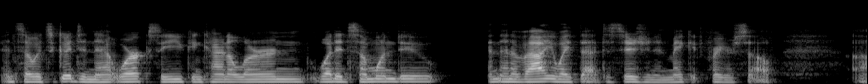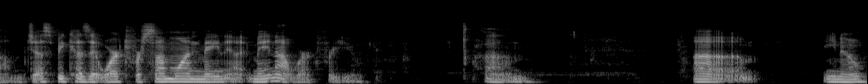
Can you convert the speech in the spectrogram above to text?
And so it's good to network so you can kind of learn what did someone do and then evaluate that decision and make it for yourself. Um, just because it worked for someone may not, may not work for you. Um, um, you know,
